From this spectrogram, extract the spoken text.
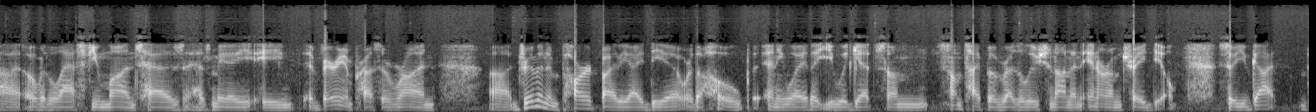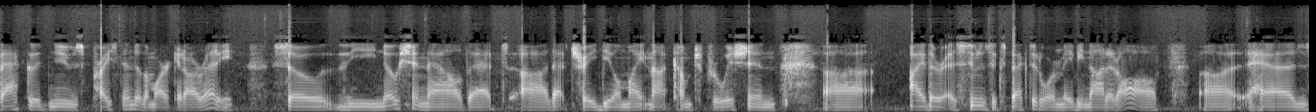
uh, over the last few months has has made a, a, a very impressive run, uh, driven in part by the idea or the hope, anyway, that you would get some some type of resolution on an interim trade deal. So you've got that good news priced into the market already. So the notion now that uh, that trade deal might not come to fruition. Uh, either as soon as expected or maybe not at all, uh, has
